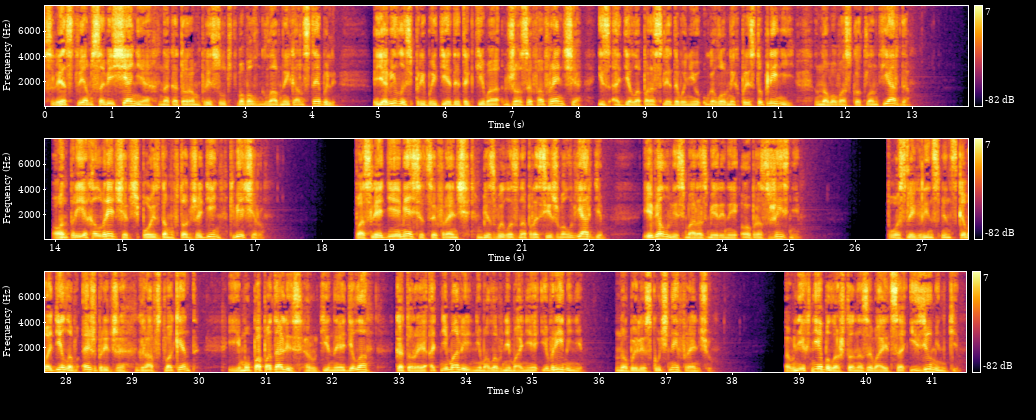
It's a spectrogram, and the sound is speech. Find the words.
Следствием совещания, на котором присутствовал главный констебль, явилось прибытие детектива Джозефа Френча из отдела по расследованию уголовных преступлений Нового Скотланд-Ярда. Он приехал в Редчерч поездом в тот же день, к вечеру. Последние месяцы Френч безвылазно просиживал в Ярде и вел весьма размеренный образ жизни. После Гринсминского дела в Эшбридже, графство Кент, ему попадались рутинные дела — которые отнимали немало внимания и времени, но были скучны Френчу. В них не было, что называется, изюминки.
